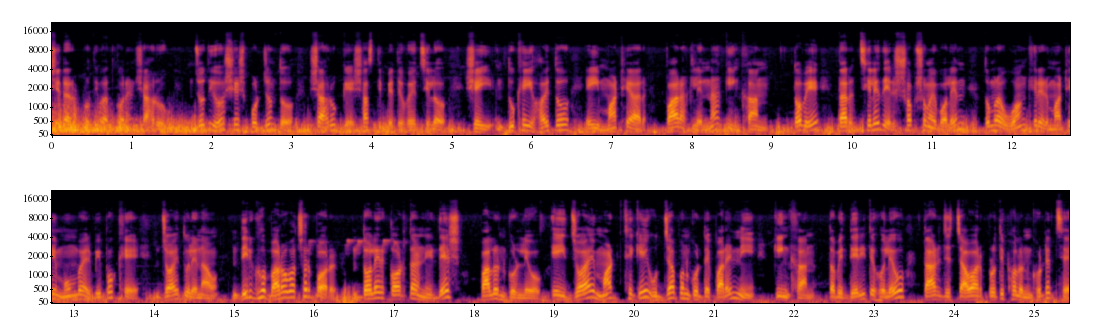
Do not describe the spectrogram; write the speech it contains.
সেটার প্রতিবাদ করেন শাহরুখ। যদিও শেষ পর্যন্ত শাহরুখকে শাস্তি পেতে হয়েছিল, সেই দুঃখেই হয়তো এই মাঠে আর পা রাখলেন না কিং খান। তবে তার ছেলেদের সবসময় বলেন, তোমরা ওয়াংখেরের মাঠে মুম্বাইয়ের বিপক্ষে জয় তুলে নাও। দীর্ঘ বারো বছর পর দলের কর্তার নির্দেশ পালন করলেও এই জয় মাঠ থেকে উদযাপন করতে পারেননি কিং খান। তবে দেরিতে হলেও তার যে চাওয়ার প্রতিফলন ঘটেছে,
